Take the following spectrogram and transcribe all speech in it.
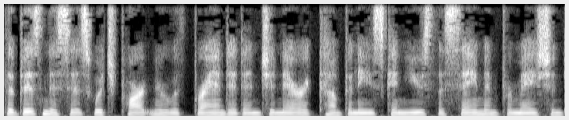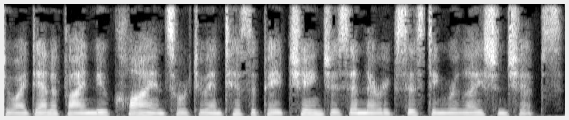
the businesses which partner with branded and generic companies can use the same information to identify new clients or to anticipate changes in their existing relationships.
